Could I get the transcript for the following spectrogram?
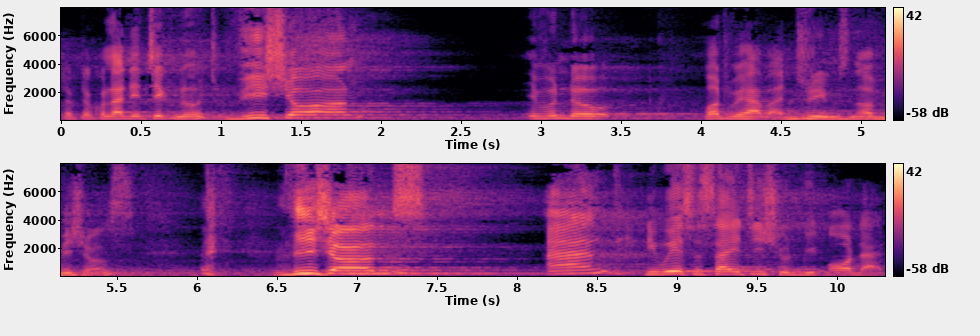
Dr. Kolade, take note. Vision, even though what we have are dreams, not visions. Visions, and the way society should be ordered.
